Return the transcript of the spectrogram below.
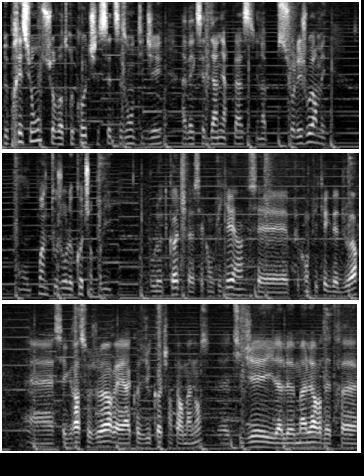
de pression sur votre coach cette saison TJ avec cette dernière place? Il y en a sur les joueurs, mais on pointe toujours le coach en premier. Le boulot de coach, c'est compliqué. hein. C'est plus compliqué que d'être joueur. Euh, c'est grâce aux joueurs et à cause du coach en permanence. Euh, TJ, il a le malheur d'être euh,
